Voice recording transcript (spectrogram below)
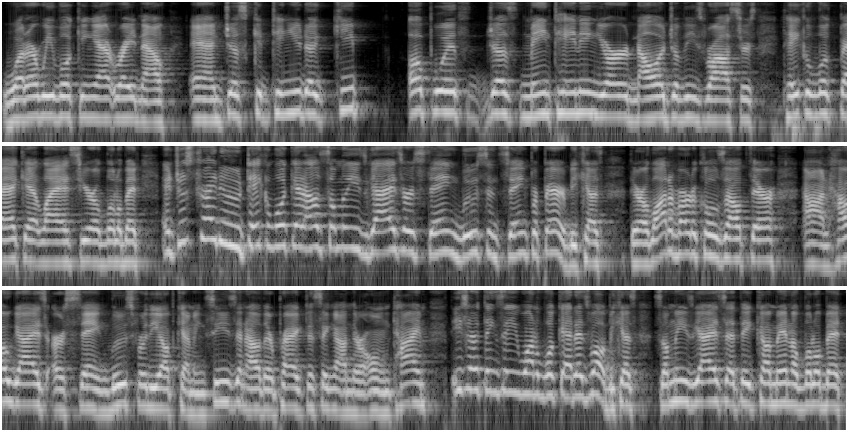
What are we looking at right now? And just continue to keep up with just maintaining your knowledge of these rosters. Take a look back at last year a little bit and just try to take a look at how some of these guys are staying loose and staying prepared because there are a lot of articles out there on how guys are staying loose for the upcoming season, how they're practicing on their own time. These are things that you want to look at as well because some of these guys that they come in a little bit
